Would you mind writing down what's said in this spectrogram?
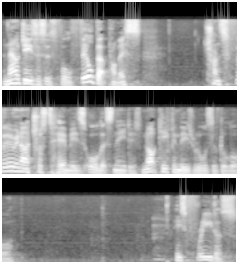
And now Jesus has fulfilled that promise. Transferring our trust to Him is all that's needed, not keeping these rules of the law. He's freed us.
